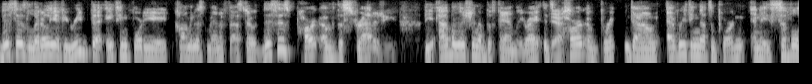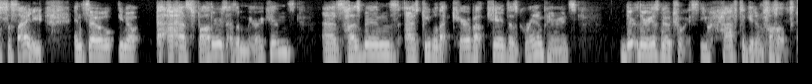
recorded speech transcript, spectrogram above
This is literally, if you read the 1848 Communist Manifesto, this is part of the strategy, the abolition of the family, right? It's yes. part of breaking down everything that's important in a civil society. And so, you know, as fathers, as Americans, as husbands, as people that care about kids, as grandparents, there, there is no choice. You have to get involved,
